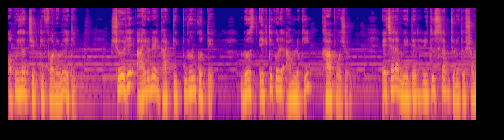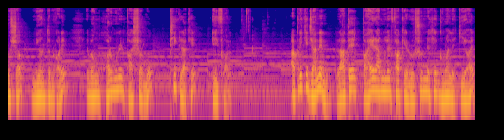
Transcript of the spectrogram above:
অপরিহার্য একটি ফল হলো এটি। শরীরে আয়রনের ঘাটতি পূরণ করতে রোজ একটি করে আমলকি খাওয়া প্রয়োজন। এছাড়া মেয়েদের ঋতুস্রাবজনিত সমস্যাও নিয়ন্ত্রণ করে এবং হরমোনের ভারসাম্য ঠিক রাখে এই ফল। আপনি কি জানেন রাতে পায়ের আঙুলের ফাঁকে রসুন রেখে ঘুমালে কি হয়?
